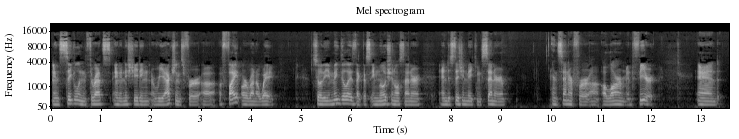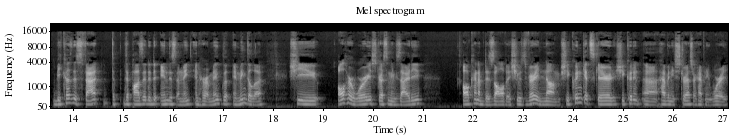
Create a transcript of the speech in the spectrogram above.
and signaling threats and initiating reactions for uh, a fight or run away. So, the amygdala is like this emotional center and decision making center and center for uh, alarm and fear. And because this fat de- deposited in this amyg- in her amygdala, she all her worry, stress, and anxiety all kind of dissolved, and she was very numb. She couldn't get scared. She couldn't uh, have any stress or have any worry.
